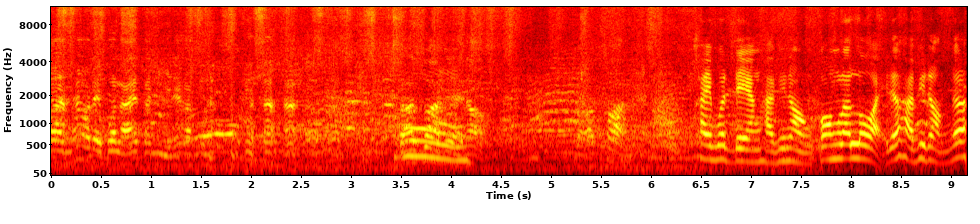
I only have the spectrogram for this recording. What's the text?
บ้านเฮาได้บ่หลายปานนี้นะครับตาซ่อนเลยเนาะตาซ่อนไข่บดแดงค่ะพี่น้องกล่องละร้อยเด้อค่ะพี่น้องเด้อ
